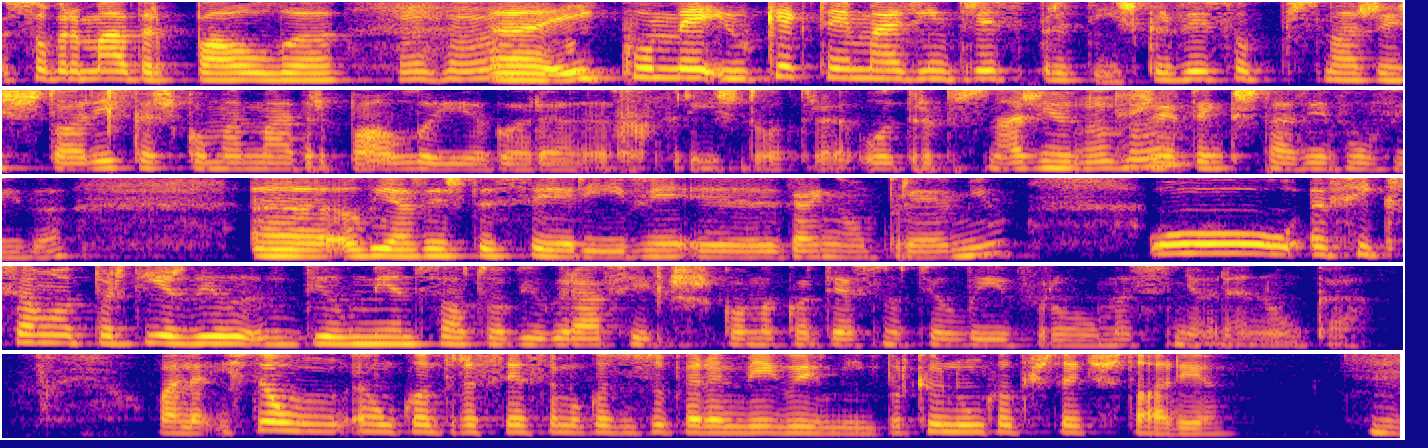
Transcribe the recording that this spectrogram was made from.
sobre a Madre Paula uhum. uh, e, como é, e o que é que tem mais interesse para ti? Escrever sobre personagens históricas como a Madre Paula e agora referiste outra, outra personagem, outro uhum. projeto em que estás envolvida. Uh, aliás, esta série uh, ganha um prémio. Ou a ficção a partir de, de elementos autobiográficos, como acontece no teu livro Uma Senhora Nunca? Olha, isto é um, é um contrassenso, é uma coisa super ambígua em mim, porque eu nunca gostei de história. Hum.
